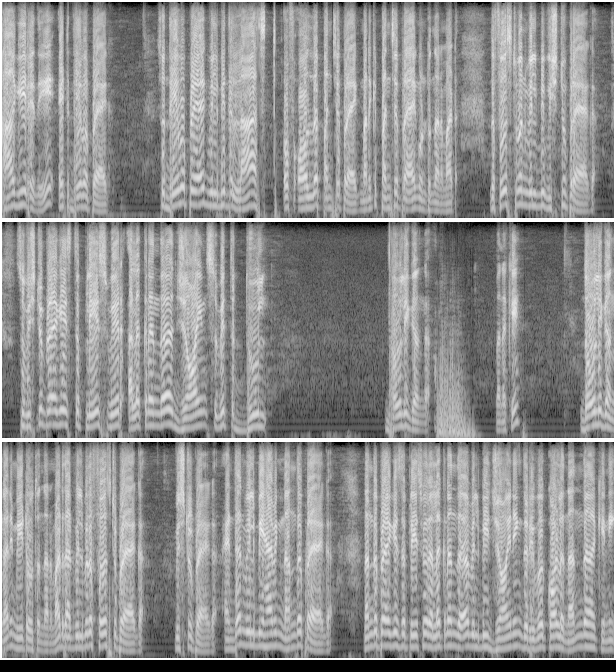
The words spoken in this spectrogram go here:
Bhagirathi at Devprayag so Devprayag will be the last of all the Panchprayag మనకి పంచప్రయాగ్ ఉంటుందన్నమాట the first one will be Vishnuprayag so Vishnuprayag is the place where Alaknanda joins with ధూల్ ధౌలిగంగ మనకి ధౌలిగంగ అని మీట్ అవుతుంది అనమాట that will be the first Prayag Vishnuprayag and then will be having Nandprayag Nandprayag is the place where Alaknanda will be joining the river called Nandakini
